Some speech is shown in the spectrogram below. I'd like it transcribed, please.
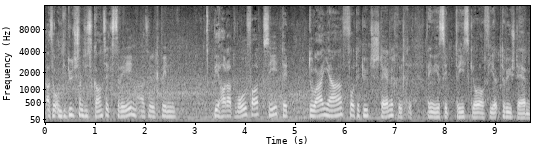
Also, und in Deutschland ist es ganz extrem. Also, ich bin bei Harald Wohlfahrt gewesen, der Doyen von der deutschen Sternenküche. Denke, seit 30 Jahren vier, drei Sterne.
